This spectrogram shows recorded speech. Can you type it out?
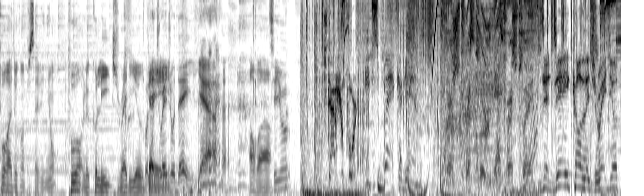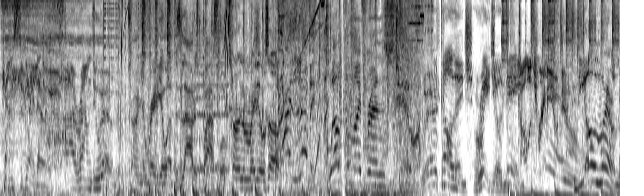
pour Radio Campus Avignon pour le College Radio College Day. Radio Day, yeah. Au revoir. See you. Status report. It's back again. The day college radio comes together around the world. Turn your radio up as loud as possible. Turn them radios up. I love it. Welcome, my friends, to World College Radio Day. College Radio Day. The whole world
